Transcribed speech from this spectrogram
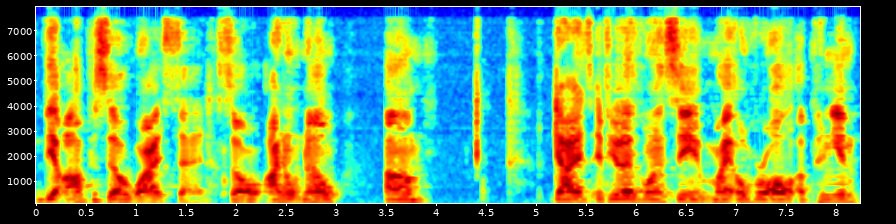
the opposite of what I said. So I don't know. Um, guys, if you guys want to see my overall opinion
